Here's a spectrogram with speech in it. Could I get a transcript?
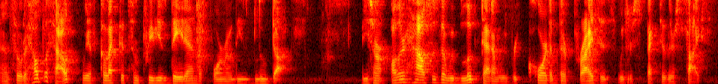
And so to help us out, we have collected some previous data in the form of these blue dots. These are other houses that we've looked at and we've recorded their prices with respect to their size.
